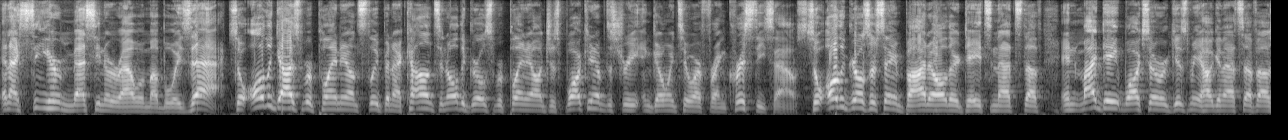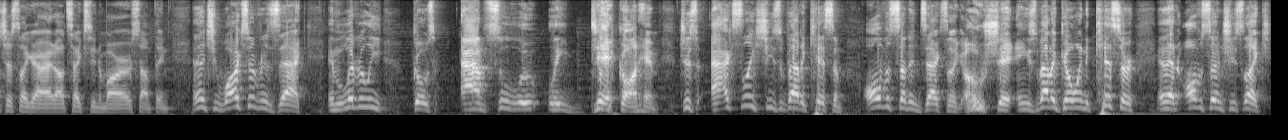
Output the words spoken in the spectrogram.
and I see her messing around with my boy Zach. So all the guys were planning on sleeping at Colin's and all the girls were planning on just walking up the street and going to our friend Christy's house. So all the girls are saying bye to all their dates and that stuff, and my date walks over, gives me a hug and that stuff. I was just like, alright, I'll text you tomorrow or something. And then she walks over to Zach, and literally goes absolutely dick on him. Just acts like she's about to kiss him. All of a sudden, Zach's like, oh shit, and he's about to go in to kiss her, and then all of a sudden she's like,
